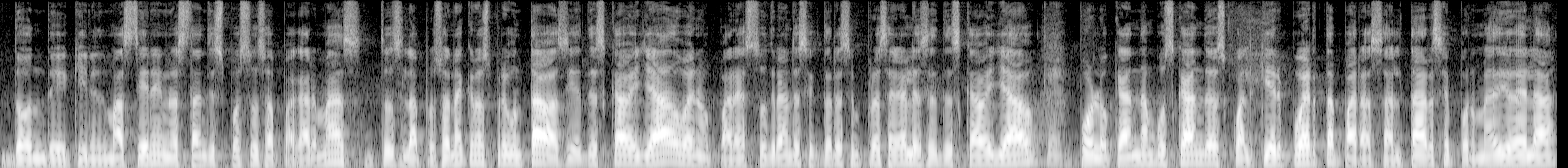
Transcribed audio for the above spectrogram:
donde quienes más tienen no están dispuestos a pagar más. Entonces la persona que nos preguntaba si es descabellado, bueno, para estos grandes sectores empresariales es descabellado, por lo que andan buscando es cualquier puerta para saltarse por medio de la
